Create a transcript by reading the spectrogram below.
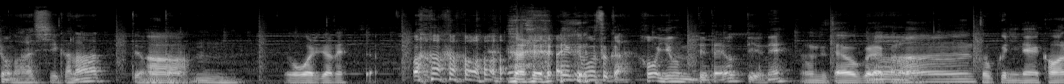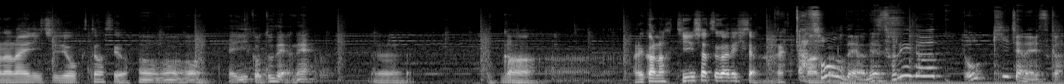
今日の話かなって思った。うん。ー終わりだねじゃ 早くもうそうか。本読んでたよっていうね。あ飲んでたよぐらいかな。特にね変わらない日常を送ってますよ。うんうんうん。いいことだよねうん。まああれかな。T シャツができたからね。あそうだだよね。それが大きいじゃないですか。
